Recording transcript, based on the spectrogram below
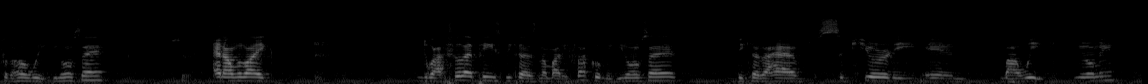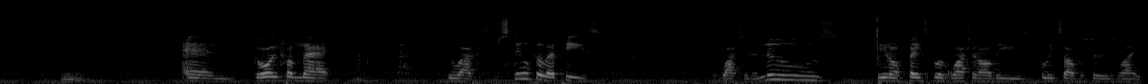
for the whole week. You know what I'm saying? Sure. And I'm like, do I feel at peace because nobody fuck with me? You know what I'm saying? Because I have security in my week. You know what I mean? And going from that, do I f- still feel at peace watching the news, being on Facebook, watching all these police officers like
